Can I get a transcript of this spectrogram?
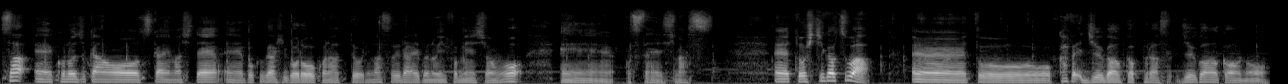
さあ、えーこの時間を使いまして、えー僕が日頃行っておりますライブのインフォメーションを、えーお伝えします。えっ、と、7月は、えっ、と、カフェ自由が丘プラス、自由が丘の、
